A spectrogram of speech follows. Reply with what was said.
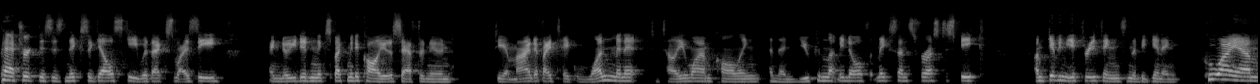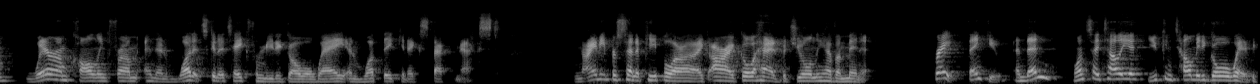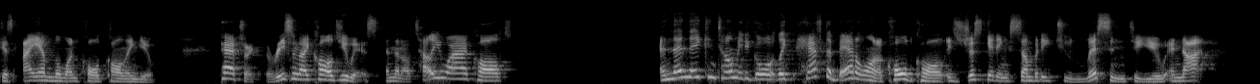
Patrick, this is Nick Cegelski with XYZ. I know you didn't expect me to call you this afternoon. Do you mind if I take one minute to tell you why I'm calling and then you can let me know if it makes sense for us to speak? I'm giving you three things in the beginning who I am, where I'm calling from, and then what it's going to take for me to go away and what they can expect next. 90% of people are like, all right, go ahead, but you only have a minute. Great, thank you. And then once I tell you, you can tell me to go away because I am the one cold calling you. Patrick, the reason I called you is, and then I'll tell you why I called, and then they can tell me to go like half the battle on a cold call is just getting somebody to listen to you and not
